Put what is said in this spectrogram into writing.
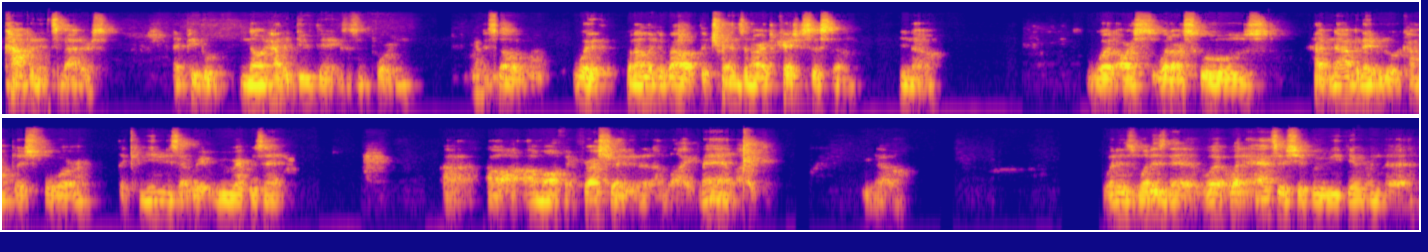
competence matters and people knowing how to do things is important. And so with when I look about the trends in our education system, you know, what our what our schools have not been able to accomplish for the communities that we, we represent, uh, I'm often frustrated, and I'm like, man, like, you know, what is what is that? What what answer should we be giving the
